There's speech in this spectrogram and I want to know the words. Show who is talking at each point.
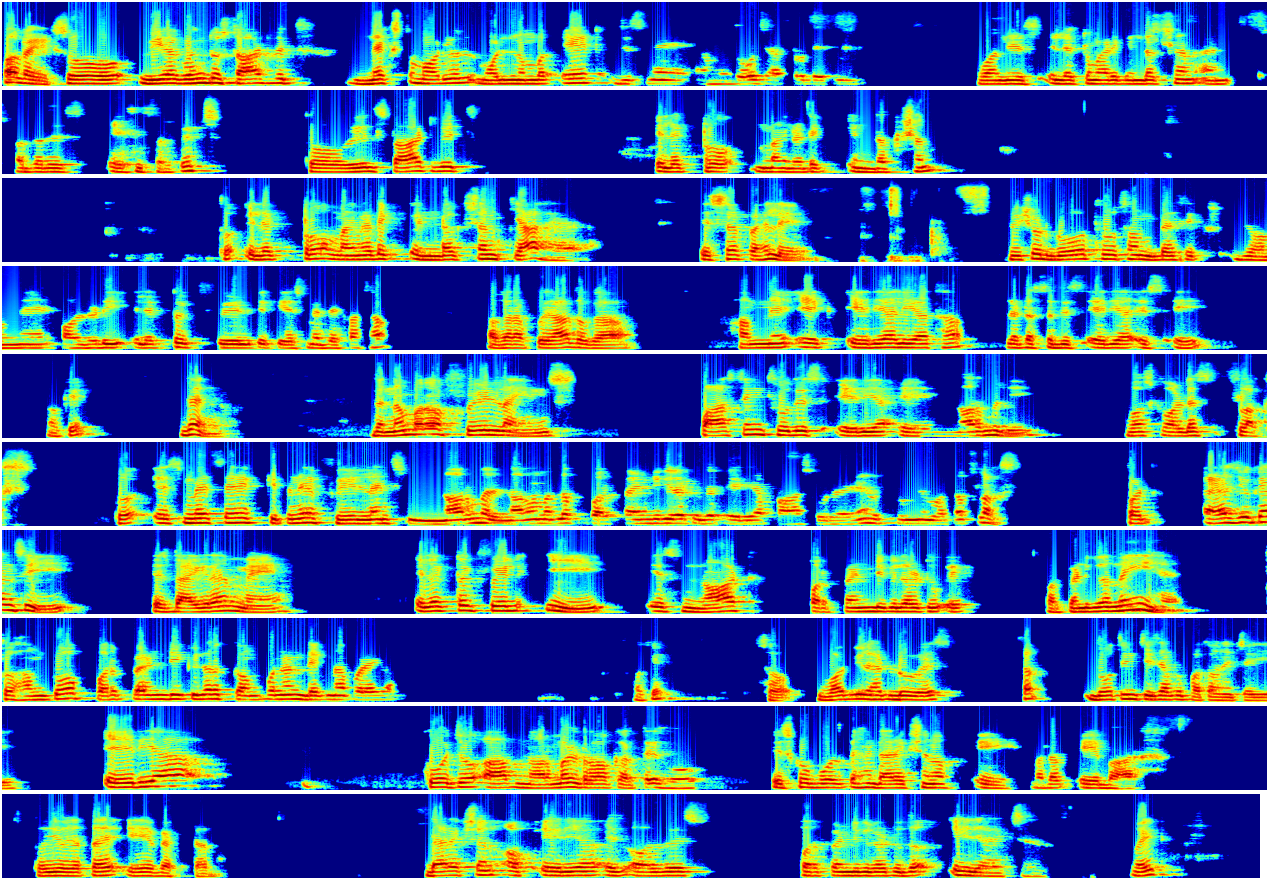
Speaker 1: All right, so we are going to start with next module, module number eight जिसमें हमें दो chapter देखने हैं one is electromagnetic induction and other is AC circuits तो we will start with electromagnetic induction तो electromagnetic induction क्या है इससे पहले we should go through some basics जो हमने ऑलरेडी इलेक्ट्रिक फील्ड के केस में देखा था अगर आपको याद होगा हमने एक एरिया लिया था let us say this area is A okay then the number of field lines passing through this area A normally was called as flux तो इसमें से कितने फील्ड लाइंस नॉर्मल नॉर्मल मतलब perpendicular to the area pass हो रहे हैं उसको हमने बोला flux but as you can see इस डायग्राम में electric field E is not perpendicular to A perpendicular नहीं है तो हमको परपेंडिकुलर कंपोनेंट देखना पड़ेगा okay so what we have to do is सब दो तीन चीजें आपको पता होनी चाहिए एरिया को जो आप नॉर्मल ड्रॉ करते हो इसको बोलते हैं डायरेक्शन ऑफ ए मतलब ए बार तो ये हो जाता है A vector direction of area is always perpendicular to the A direction right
